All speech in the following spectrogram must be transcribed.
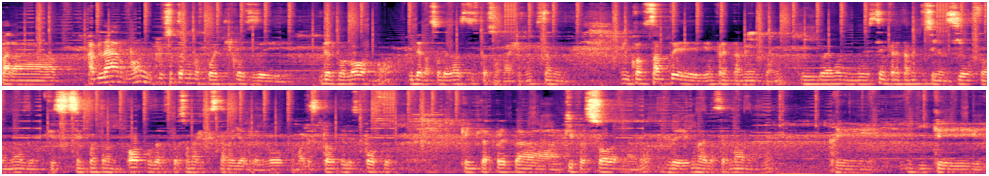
para hablar, ¿no? Incluso en términos poéticos de, del dolor, ¿no? Y de la soledad de estos personajes, ¿no? Que están en, constante enfrentamiento. Y luego en este enfrentamiento silencioso, ¿no? En que se encuentran otros de los personajes que están ahí alrededor, como el, el esposo que interpreta Kiefer Sutherland, ¿no? De una de las hermanas, ¿no? Eh, y que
